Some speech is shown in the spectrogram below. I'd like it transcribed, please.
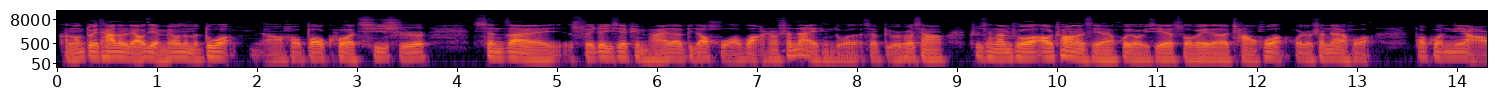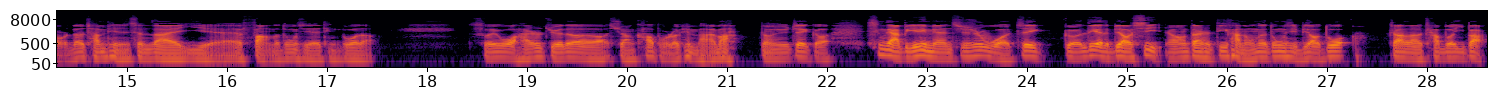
可能对它的了解没有那么多。然后包括其实现在随着一些品牌的比较火，网上山寨也挺多的。就比如说像之前咱们说奥创那些，会有一些所谓的厂货或者山寨货，包括鸟的产品现在也仿的东西也挺多的。所以我还是觉得选靠谱的品牌吧。等于这个性价比里面，其实我这个列的比较细，然后但是迪卡侬的东西比较多，占了差不多一半。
